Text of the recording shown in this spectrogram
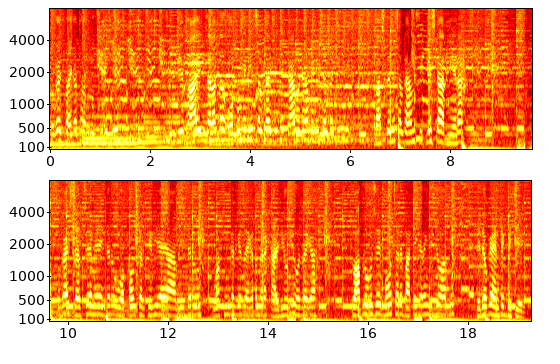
तो गाइस भाई का थोड़ा लुक भी देखिए। ये भाई, ज़्यादातर ऑटो में नहीं चलता है, क्योंकि कार वगैरह में नहीं चलता, क्योंकि रास्ते में चलता है। हम फिटनेस का आदमी है ना। गाइस जब से मैं इधर वर्कआउट करके भी आया, अभी इधर वॉकिंग करके जाएगा तो मेरा कार्डियो भी हो जाएगा। तो आप लोगों से बहुत सारे बातें करेंगे तो आप लोग वीडियो का एंटेक देखिएगा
